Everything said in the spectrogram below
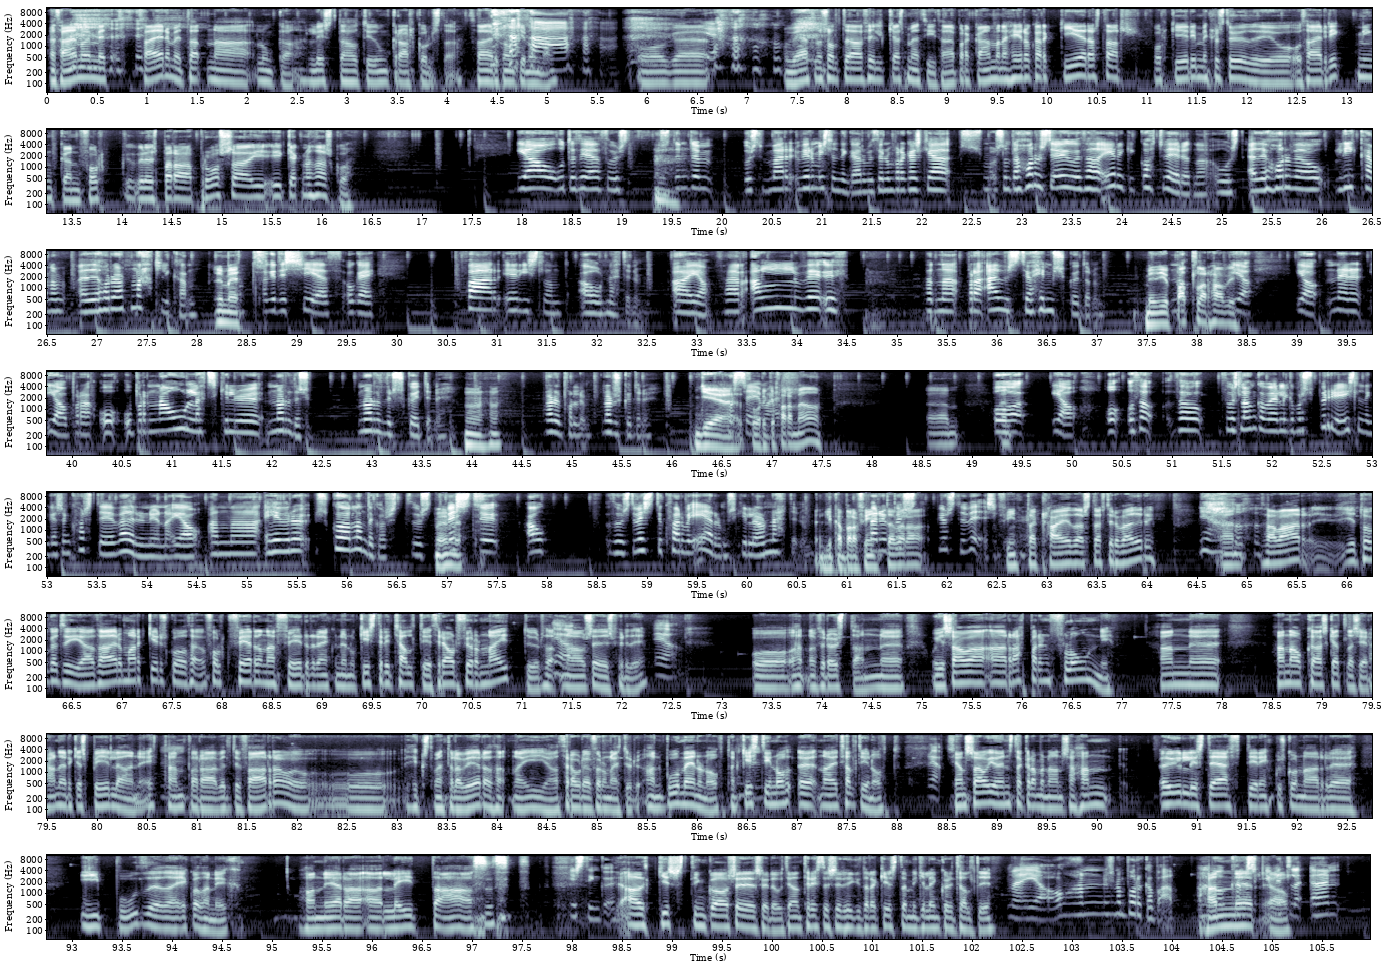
En það er nú einmitt, það er einmitt þarna lunga, listaháttíð ungra alkoholista það er í gangi núna. Og uh, við ætlum svolítið að fylgjast með því. Það er bara gaman að heyra hvað er að gerast þar. Fólk er í miklu stöðu og, og það er rigning en fólk verðist bara brosa í, í gegnum það sko. Já, út af því að þú veist, stundum þú veist, maður, við erum Íslendingar, við þurfum bara kannski að svolítið að horfast í það að það er ekki gott veður hérna, þú veist, ef þið horfið á líkan, ef þið horfið á hnattlíkan, eitt þá getið þið séð, ok, hvar er Ísland á hnettinum? Að já, það er alveg upp, þarna bara efst hjá heimskautunum. miðju ballarhafi Já, já, nei, nei, já, bara, og, og bara nálegt skilur norðurs, norðurskautinu, mm norðurpólum, norðurskautinu. ég Hvað segir þú er ekki að fara með það um, og já, og, og þá, þá þú veist langar mig líka bara að spyrja Íslandinga sem kvarti veðrinu hérna, já, Anna hefur skoðað landakort, þú veist, Einmitt. veistu á, þú veist, veistu hvar við erum skilur á nettinum, en líka bara fínt hverju að vera bjóst, bjóstu við skilur? fínt að klæðast eftir veðri. Já, en það var, ég tók að því að það eru margir sko, það, fólk fer hana fyrir einhvern veginn og gistir í tjaldi þrjár, fjóra nætur þarna Já. á Seyðisfyrði já, og þarna fyrir austan uh, og ég sá að, að rapparinn Flóni hann, uh, hann ákvaða að skella sér. Hann er ekki að spila það neitt, hann Mm. bara vildi fara og, og hyggst væntilega að vera þarna í að þrjáriða fyrir nættur hann búið með einu nótt, hann gisti í, nótt, uh, næ, í tjaldi í nótt. Síðan sá ég á Instagraminu hans að hann auglisti eftir einhvers konar uh, íbúð eða eitthvað þannig. Hann er að, að leita að gistingu. Að gistingu á Seyðisfyrði og því hann treystir sér ekki til að gista mikið lengur í tjaldi. Nei, já, hann er svona borgabann Hann er- já.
